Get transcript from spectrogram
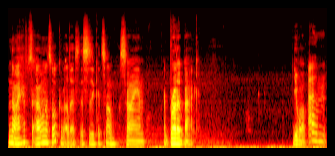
no, I have to. I want to talk about this. This is a good song. So I am. I brought it back. You what? Um,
